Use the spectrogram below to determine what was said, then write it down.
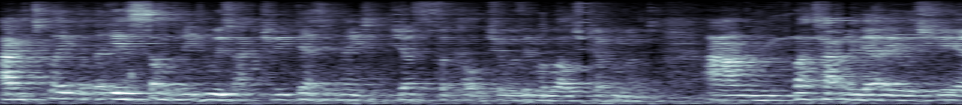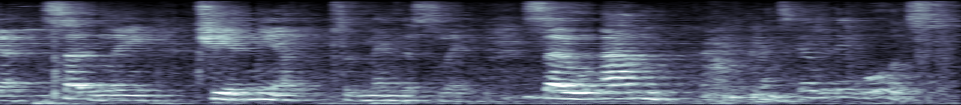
And it's great that there is somebody who is actually designated just for culture within the Welsh Government. And that happening earlier this year certainly cheered me up tremendously. So um, let's go with the awards.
